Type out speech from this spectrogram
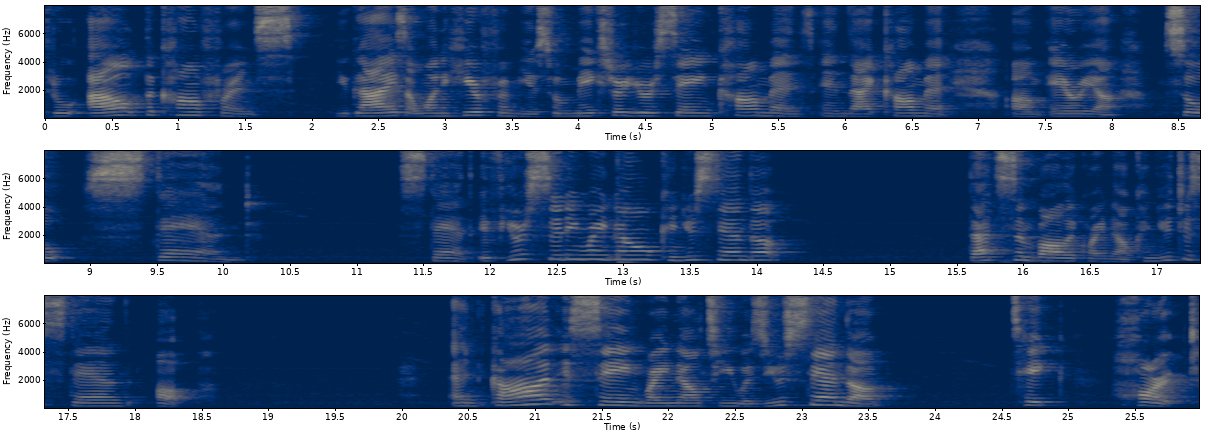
throughout the conference, you guys, I want to hear from you. So make sure you're saying comments in that comment um, area. So stand. Stand. If you're sitting right now, can you stand up? That's symbolic right now. Can you just stand up? And God is saying right now to you as you stand up, take heart.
